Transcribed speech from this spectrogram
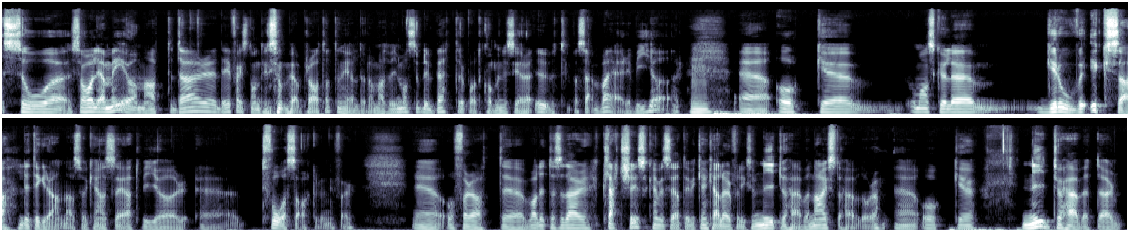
så, så håller jag med om att där, det är faktiskt någonting som vi har pratat en hel del om, att vi måste bli bättre på att kommunicera ut. Så här, vad är det vi gör? Mm. Eh, och eh, om man skulle grovyxa lite grann så kan jag säga att vi gör eh, två saker ungefär. Eh, och för att eh, vara lite sådär klatschig så kan vi säga att vi kan kalla det för liksom need to have och nice to have. Då. Eh, och need to have där,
